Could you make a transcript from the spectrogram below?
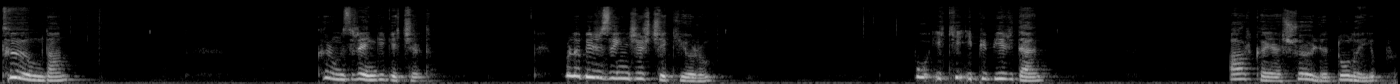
Tığımdan kırmızı rengi geçirdim. Burada bir zincir çekiyorum. Bu iki ipi birden arkaya şöyle dolayıp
